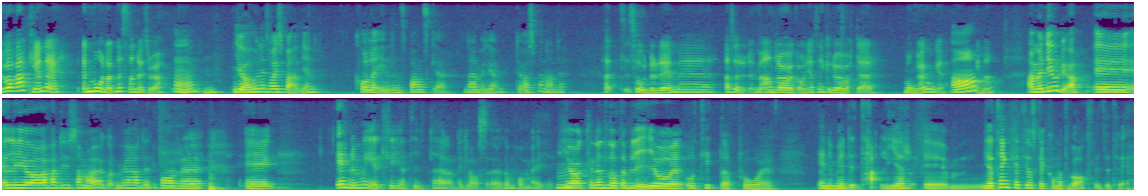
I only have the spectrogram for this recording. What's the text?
Det var verkligen det. En månad nästan nu tror jag. Mm. Jag har hunnit vara i Spanien. Kolla in den spanska närmiljön. Det var spännande. Såg du det med, alltså, med andra ögon? Jag tänker du har varit där många gånger Ja. innan. Ja men det gjorde jag. Eh, eller jag hade ju samma ögon men jag hade ett par eh, eh, ännu mer kreativt lärande glasögon på mig. Jag kunde inte låta bli att, att titta på eh, ännu mer detaljer. Eh, jag tänker att jag ska komma tillbaka lite till det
